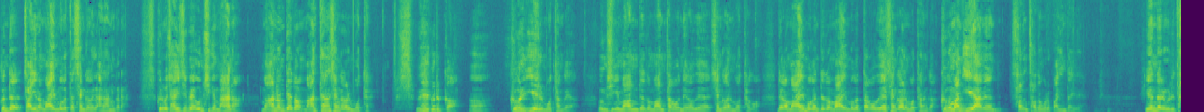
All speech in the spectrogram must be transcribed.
근데 자기는 많이 먹었다 생각을 안 하는 거라. 그리고 자기 집에 음식이 많아. 많은데도 많다는 생각을 못 해. 왜 그럴까? 어. 그걸 이해를 못 한 거야. 음식이 많은데도 많다고 내가 왜 생각을 못 하고 내가 많이 먹었는데도 많이 먹었다고 왜 생각을 못하는가 그것만 이해하면 살은 자동으로 빠진다 이거예요 옛날에 우리 다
